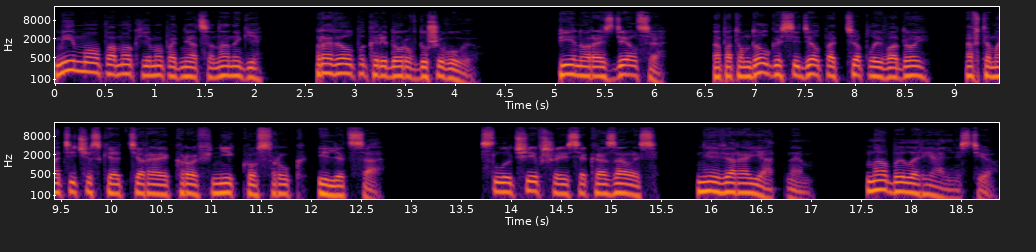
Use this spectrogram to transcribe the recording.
Мимо помог ему подняться на ноги, провел по коридору в душевую. Пино разделся, а потом долго сидел под теплой водой, автоматически оттирая кровь Нико с рук и лица. Случившееся казалось невероятным, но было реальностью.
